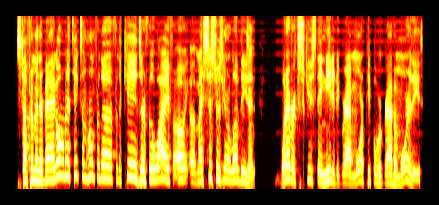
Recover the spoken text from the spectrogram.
stuff them in their bag. Oh, I'm gonna take some home for the for the kids or for the wife. Oh, uh, my sister's gonna love these and whatever excuse they needed to grab more, people were grabbing more of these.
